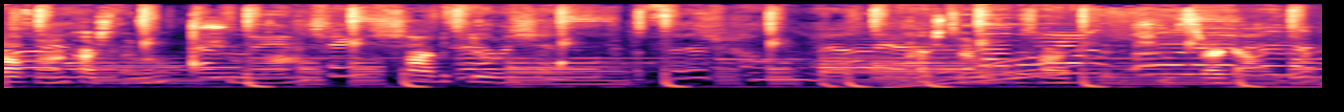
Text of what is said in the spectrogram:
Daha sonra kaşlarımı şundan sabitliyorum. Kaşlarımı da sabitledik. Şimdi sıra geldi.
